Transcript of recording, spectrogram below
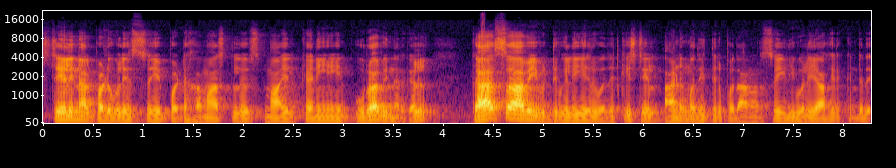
ஸ்டேலினால் படுகொலை செய்யப்பட்ட ஹமாஸ் தலைவர் இஸ்மாயில் கனியின் உறவினர்கள் காசாவை விட்டு வெளியேறுவதற்கு ஸ்டேல் அனுமதித்திருப்பதான ஒரு செய்தி வெளியாக இருக்கின்றது.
